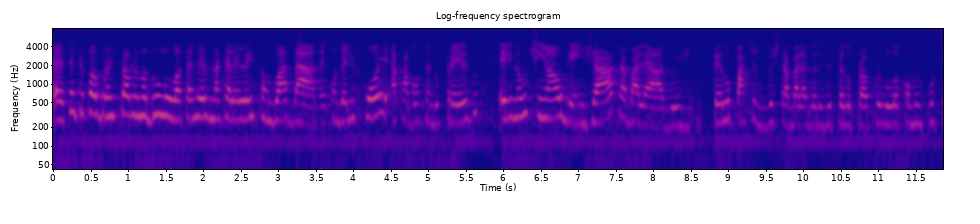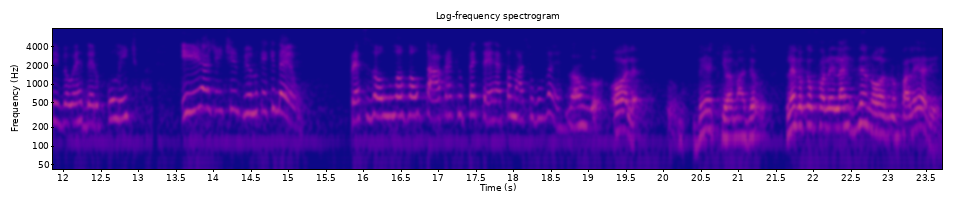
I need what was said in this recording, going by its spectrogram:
É, sempre foi o grande problema do Lula, até mesmo naquela eleição do Haddad, né? Quando ele foi, acabou sendo preso, ele não tinha alguém já trabalhado pelo Partido dos Trabalhadores e pelo próprio Lula como um possível herdeiro político. E a gente viu no que que deu precisou Lula voltar para que o PT retomasse o governo. Não, olha, bem aqui, ó, Amadeu. Lembra que eu falei lá em 19, não falei, Ari?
